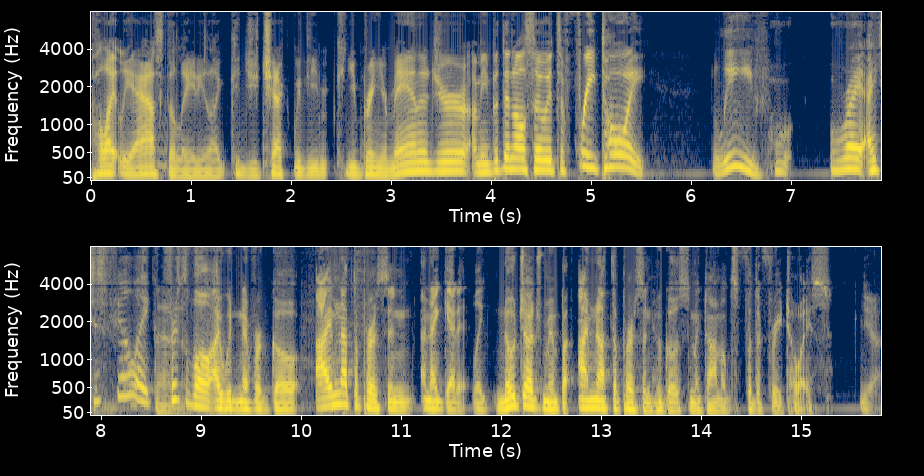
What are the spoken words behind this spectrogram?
politely ask the lady, like, could you check with you? Can you bring your manager? I mean, but then also it's a free toy. Leave. Right. I just feel like, first of all, I would never go. I'm not the person, and I get it. Like, no judgment, but I'm not the person who goes to McDonald's for the free toys. Yeah.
